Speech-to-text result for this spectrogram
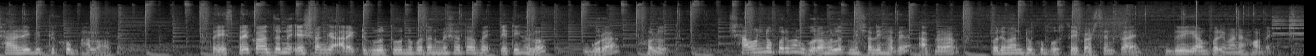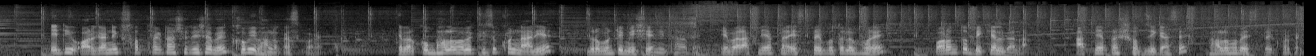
শারীরিক বৃদ্ধি খুব ভালো হবে। তো স্প্রে করার জন্য এর সঙ্গে আরেকটি গুরুত্বপূর্ণ উপাদান মেশাতে হবে, এটি হলো গুঁড়া হলুদ। সামান্য পরিমাণ গুঁড়া হলুদ মেশালেই হবে, আপনারা পরিমাণটুকু বুঝতেই পারছেন, প্রায় দুই গ্রাম পরিমাণে হবে। এটি অর্গানিক ছত্রাকনাশক হিসেবে খুবই ভালো কাজ করে। এবার খুব ভালোভাবে কিছুক্ষণ নাড়িয়ে দ্রবণটি মিশিয়ে নিতে হবে। এবার আপনি আপনার স্প্রে বোতলে ভরে পরন্ত বিকেলবেলা আপনি আপনার সবজি গাছে ভালোভাবে স্প্রে করবেন।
